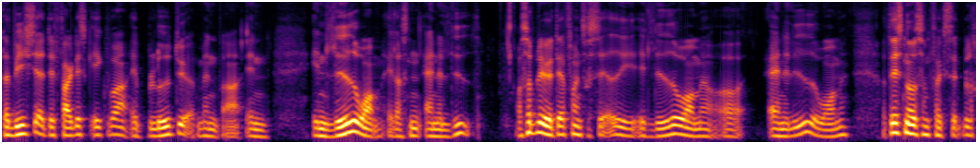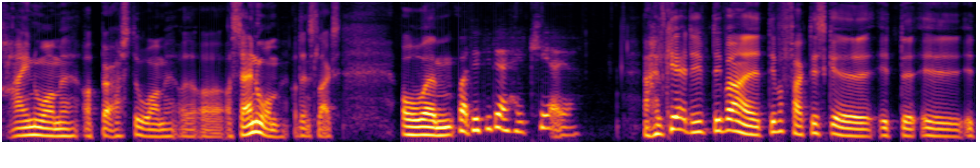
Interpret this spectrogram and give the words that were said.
der viste jeg, at det faktisk ikke var et bløddyr, men var en, en ledorm, eller sådan en analid. Og så blev jeg derfor interesseret i et ledorme og orme. Og det er sådan noget som for eksempel regnorme og børsteorme og, og, og sandorme og den slags. Og, øhm, var det de der halkerier? Nej, halkeria, det, det, var, det var faktisk øh, et, øh, et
